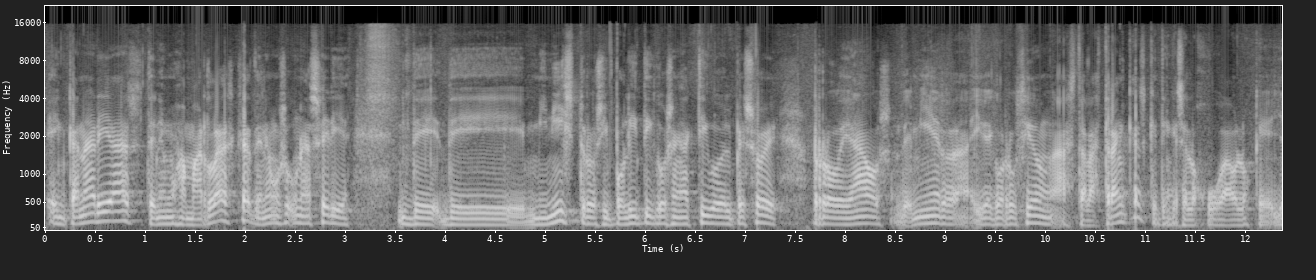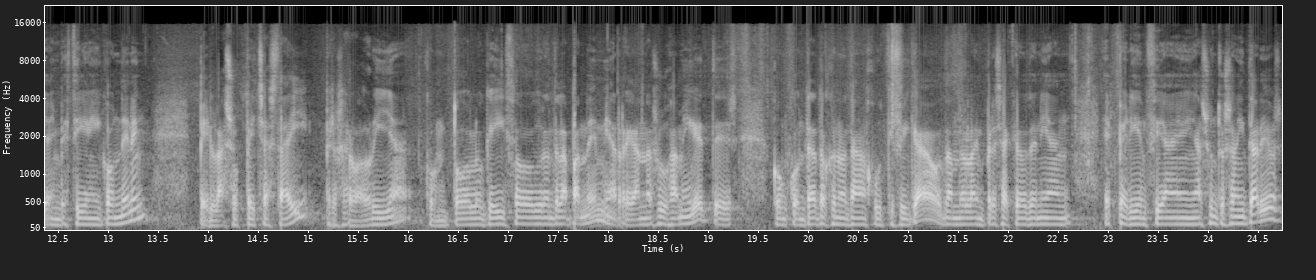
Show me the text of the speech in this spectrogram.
en Canarias. Tenemos a Marlasca, tenemos una serie de, ministros y políticos en activo del PSOE rodeados de mierda y de corrupción hasta las trancas, que tienen que ser los juzgados los que ya investiguen y condenen pero la sospecha está ahí, pero Salvadorilla, con todo lo que hizo durante la pandemia, regando a sus amiguetes, con contratos que no estaban justificados, dando a empresas que no tenían experiencia en asuntos sanitarios,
